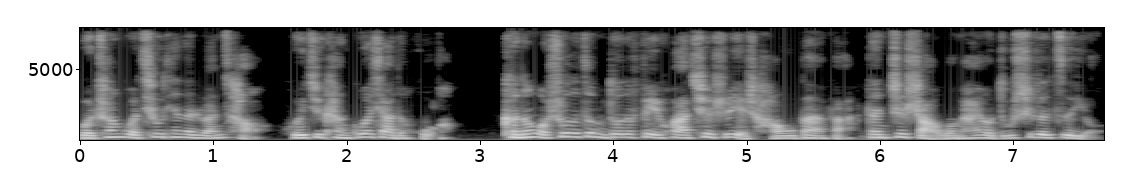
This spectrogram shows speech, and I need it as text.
我穿过秋天的软草，回去看锅下的火。可能我说了这么多的废话，确实也是毫无办法。但至少我们还有读诗的自由，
